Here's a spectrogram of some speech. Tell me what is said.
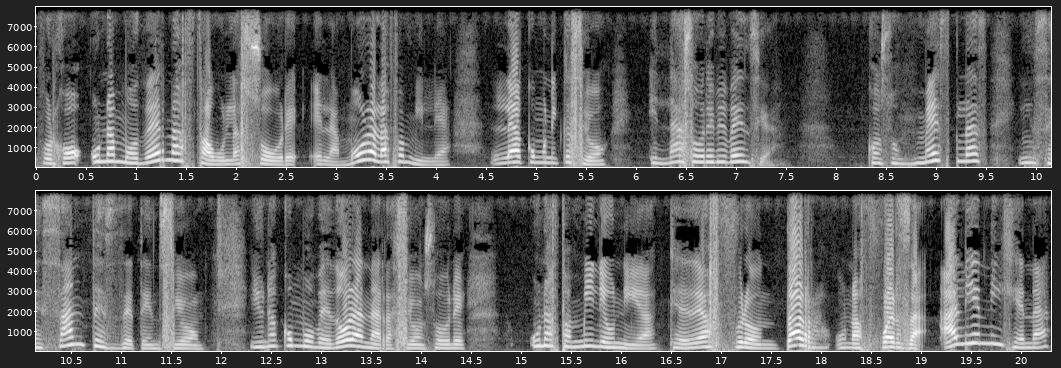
forjó una moderna fábula sobre el amor a la familia, la comunicación y la sobrevivencia. Con sus mezclas incesantes de tensión y una conmovedora narración sobre una familia unida que debe afrontar una fuerza alienígena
